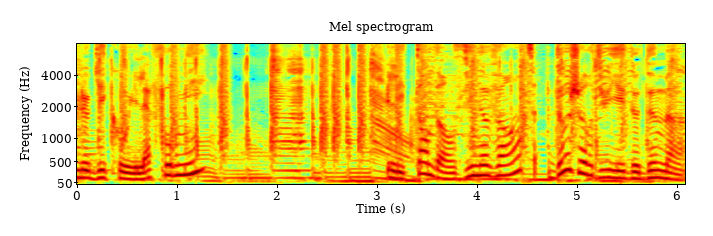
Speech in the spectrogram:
Le gecko et la fourmi. Les tendances innovantes d'aujourd'hui et de demain.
